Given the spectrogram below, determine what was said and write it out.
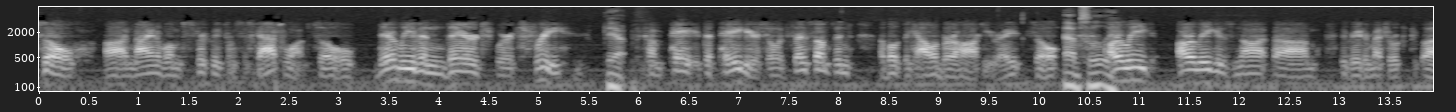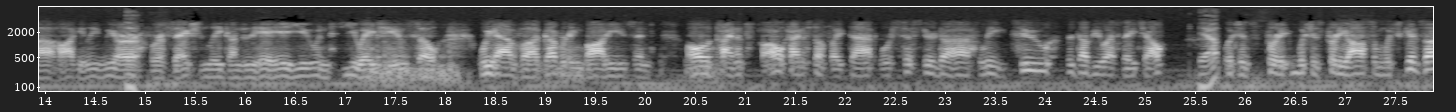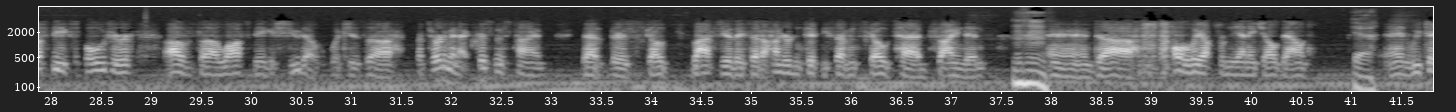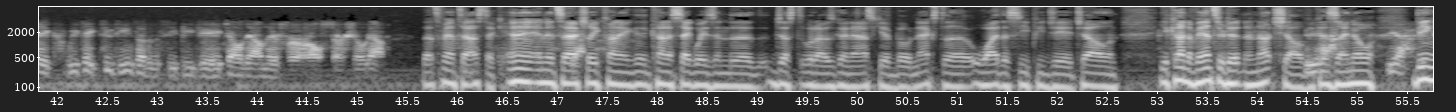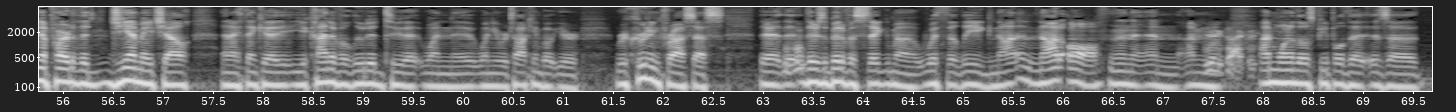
So uh, nine of them strictly from Saskatchewan. So they're leaving there to where it's free yeah, to come pay to pay here. So it says something about the caliber of hockey, right? So absolutely. our league, our league is not um, the Greater Metro uh, Hockey League. We are Yeah. we're a sanctioned league under the AAU and UHU. So we have uh, governing bodies and all the kind of all kind of stuff like that. We're sistered uh, league to the WSHL yeah, which is pretty which is pretty awesome, which gives us the exposure of the Las Vegas Shootout, which is uh, a tournament at Christmas time that there's scouts. Last year they said 157 scouts had signed in, hmm and uh, all the way up from the NHL down. yeah. And we take we take two teams out of the CPJHL down there for our All Star Showdown. That's fantastic, and and it's actually kind of kind of segues into just what I was going to ask you about next. Uh, why the CPJHL, and you kind of answered it in a nutshell because Yeah. I know Yeah. being a part of the GMHL, and I think uh, you kind of alluded to it when uh, when you were talking about your recruiting process. There, Mm-hmm. there's a bit of a stigma with the league, not not all, and, and I'm Yeah, exactly. I'm one of those people that is a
